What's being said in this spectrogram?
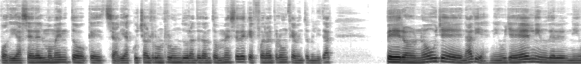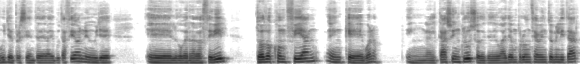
podía ser el momento que se había escuchado el run run durante tantos meses de que fuera el pronunciamiento militar. Pero no huye nadie, ni huye él, ni huye el presidente de la Diputación, ni huye el gobernador civil. Todos confían en que, bueno, en el caso incluso de que haya un pronunciamiento militar,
